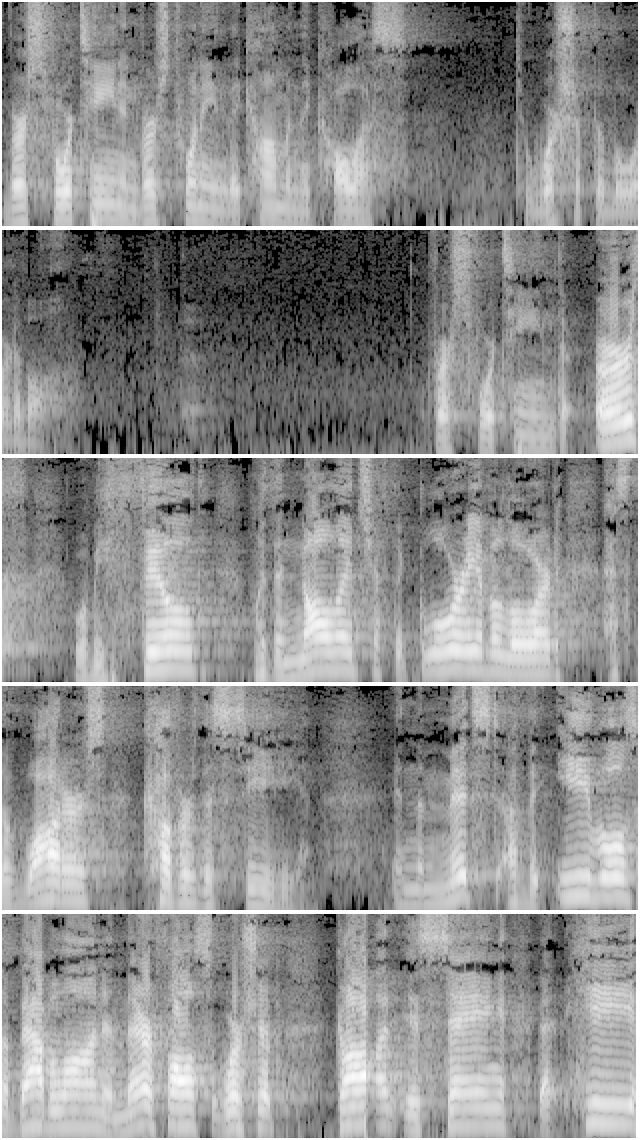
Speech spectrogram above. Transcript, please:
verse 14 and verse 20, they come and they call us to worship the Lord of all. Verse 14, the earth will be filled with the knowledge of the glory of the Lord as the waters cover the sea. In the midst of the evils of Babylon and their false worship, God is saying that He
